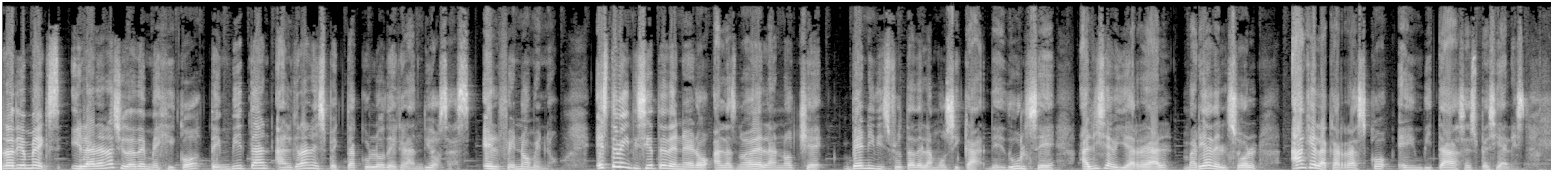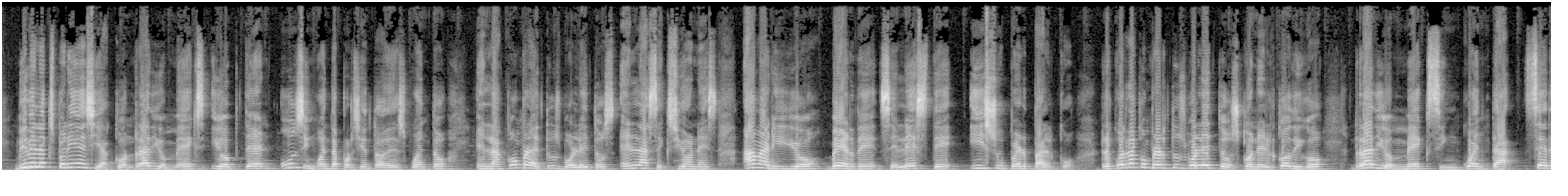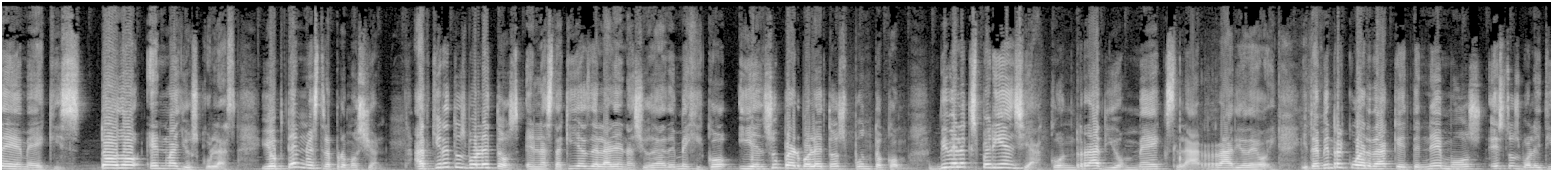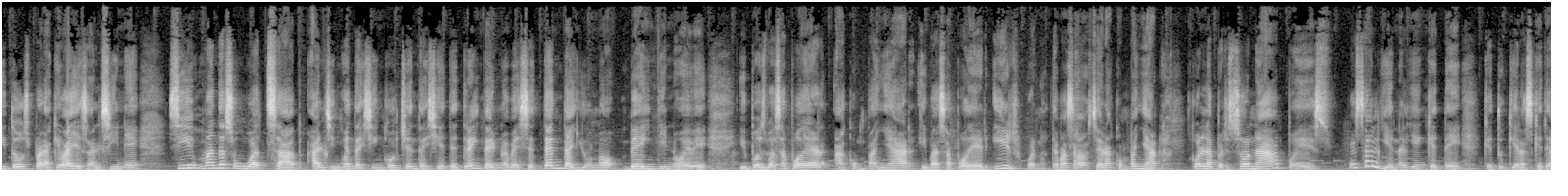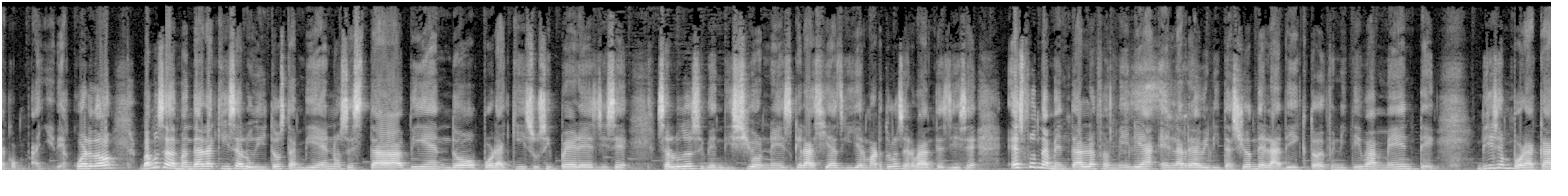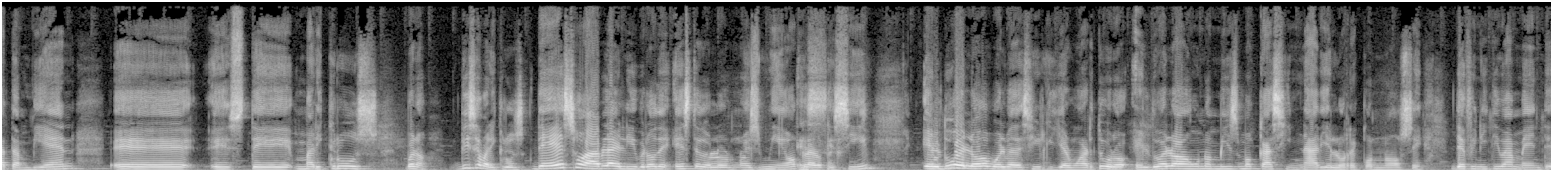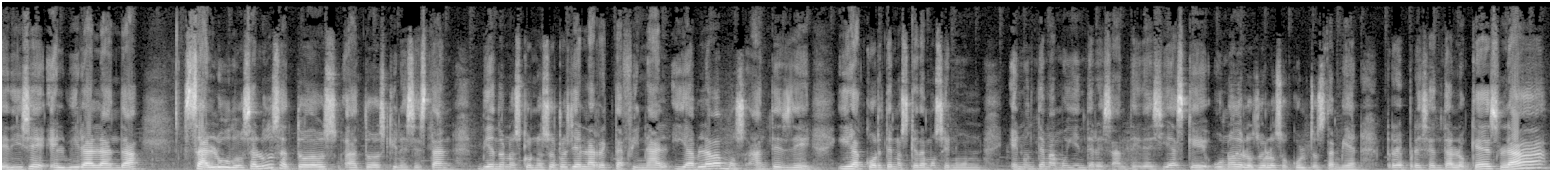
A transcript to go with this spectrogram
Radio Mex y la Arena Ciudad de México te invitan al gran espectáculo de Grandiosas, El Fenómeno. Este 27 de enero a las 9 de la noche, ven y disfruta de la música de Dulce, Alicia Villarreal, María del Sol, Ángela Carrasco e invitadas especiales. Vive la experiencia con Radio Mex y obtén un 50% de descuento en la compra de tus boletos en las secciones amarillo, verde, celeste y super palco. Recuerda comprar tus boletos con el código Radio Mex 50 CDMX. Todo en mayúsculas y obtén nuestra promoción. Adquiere tus boletos en las taquillas de la Arena Ciudad de México y en superboletos.com. Vive la experiencia con Radio Mex, la radio de hoy. Y también recuerda que tenemos estos boletitos para que vayas al cine si mandas un WhatsApp al 5587 39 71 29 y pues vas a poder acompañar y vas a poder ir, bueno, te vas a hacer acompañar con la persona, pues pues alguien, alguien que te que tú quieras que te acompañe, ¿de acuerdo? Vamos a mandar aquí saluditos también, nos está viendo por aquí Susi Pérez, dice saludos y bendiciones, gracias, Guillermo Arturo Cervantes dice, es fundamental la familia en la rehabilitación del adicto, definitivamente. Dicen por acá también, eh, este, Maricruz, bueno, dice Maricruz, de eso habla el libro de Este dolor no es mío, claro que sí. El duelo, vuelve a decir Guillermo Arturo, el duelo a uno mismo casi nadie lo reconoce, definitivamente, dice Elvira Landa. saludos, saludos a todos, a todos quienes están viéndonos con nosotros ya en la recta final y hablábamos antes de ir a corte, nos quedamos en un, en un tema muy interesante y decías que uno de los duelos ocultos también representa lo que es la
